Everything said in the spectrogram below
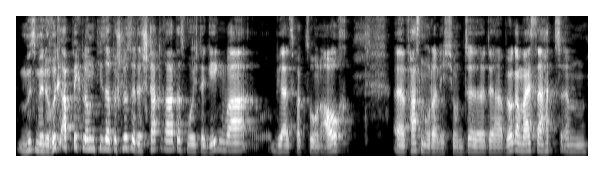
müssen wir eine Rückabwicklung dieser Beschlüsse des Stadtrates, wo ich dagegen war, wir als Fraktion auch, äh, fassen oder nicht. Und äh, der Bürgermeister hat, ähm,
